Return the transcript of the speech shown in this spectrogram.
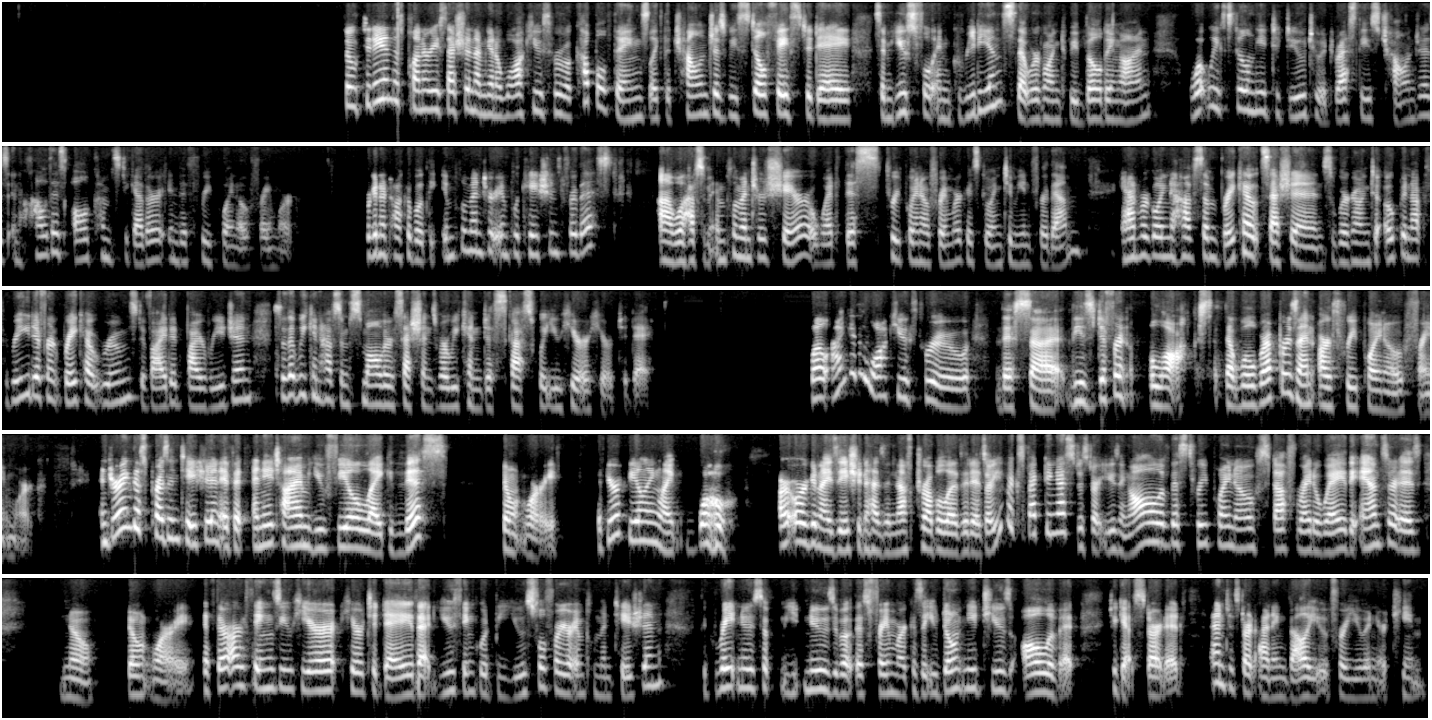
So today in this plenary session, I'm going to walk you through a couple things like the challenges we still face today, some useful ingredients that we're going to be building on, what we still need to do to address these challenges, and how this all comes together in the 3.0 framework. We're going to talk about the implementer implications for this. Uh, we'll have some implementers share what this 3.0 framework is going to mean for them. And we're going to have some breakout sessions. We're going to open up three different breakout rooms divided by region so that we can have some smaller sessions where we can discuss what you hear here today. Well, I'm going to walk you through this, uh, these different blocks that will represent our 3.0 framework. And during this presentation, if at any time you feel like this, don't worry. If you're feeling like, whoa, our organization has enough trouble as it is. Are you expecting us to start using all of this 3.0 stuff right away? The answer is no, don't worry. If there are things you hear here today that you think would be useful for your implementation, the great news, news about this framework is that you don't need to use all of it to get started and to start adding value for you and your team.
